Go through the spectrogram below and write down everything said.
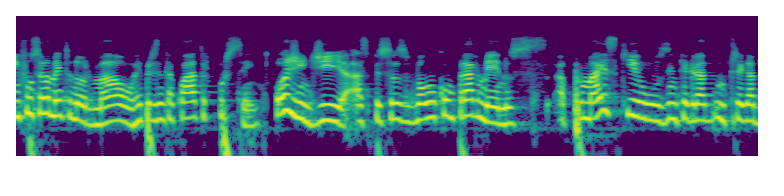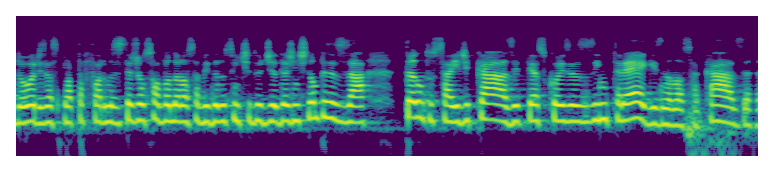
Em funcionamento normal, representa 4%. Hoje em dia, as pessoas vão comprar menos. Por mais que os entregadores, as plataformas estejam salvando a nossa vida no sentido de a gente não precisar tanto sair de casa e ter as coisas entregues na nossa casa,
